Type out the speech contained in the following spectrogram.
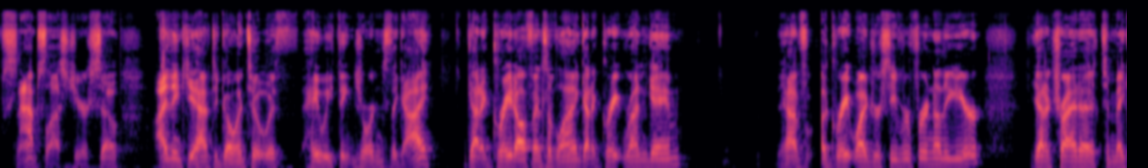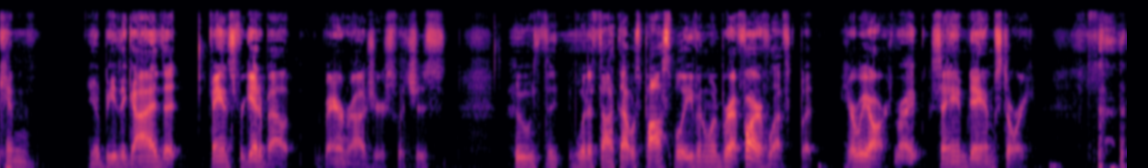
snaps last year. So I think you have to go into it with, hey, we think Jordan's the guy. Got a great offensive line, got a great run game, have a great wide receiver for another year. You got to try to to make him, you know, be the guy that fans forget about, Aaron Rodgers, which is who th- would have thought that was possible even when Brett Favre left. But here we are, Right. Same damn story.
